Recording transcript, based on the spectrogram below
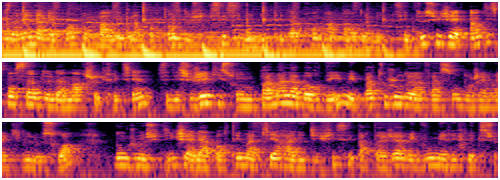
vous amène avec moi pour parler de l'importance de fixer ses limites et d'apprendre à pardonner. C'est deux sujets indispensables de la marche chrétienne. C'est des sujets qui sont pas mal abordés, mais pas toujours de la façon dont j'aimerais qu'ils le soient. Donc je me suis dit que j'allais apporter ma pierre à l'édifice et partager avec vous mes réflexions.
